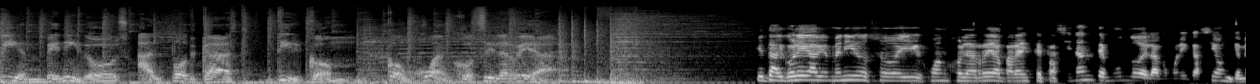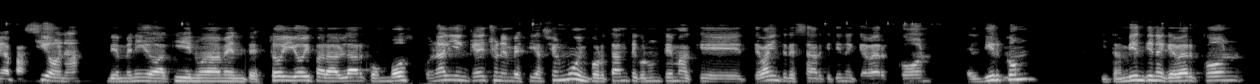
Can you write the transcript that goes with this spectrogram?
Bienvenidos al podcast DIRCOM con Juan José Larrea. ¿Qué tal, colega? Bienvenido. Soy Juanjo Larrea para este fascinante mundo de la comunicación que me apasiona. Bienvenido aquí nuevamente. Estoy hoy para hablar con vos, con alguien que ha hecho una investigación muy importante con un tema que te va a interesar, que tiene que ver con el DIRCOM y también tiene que ver con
